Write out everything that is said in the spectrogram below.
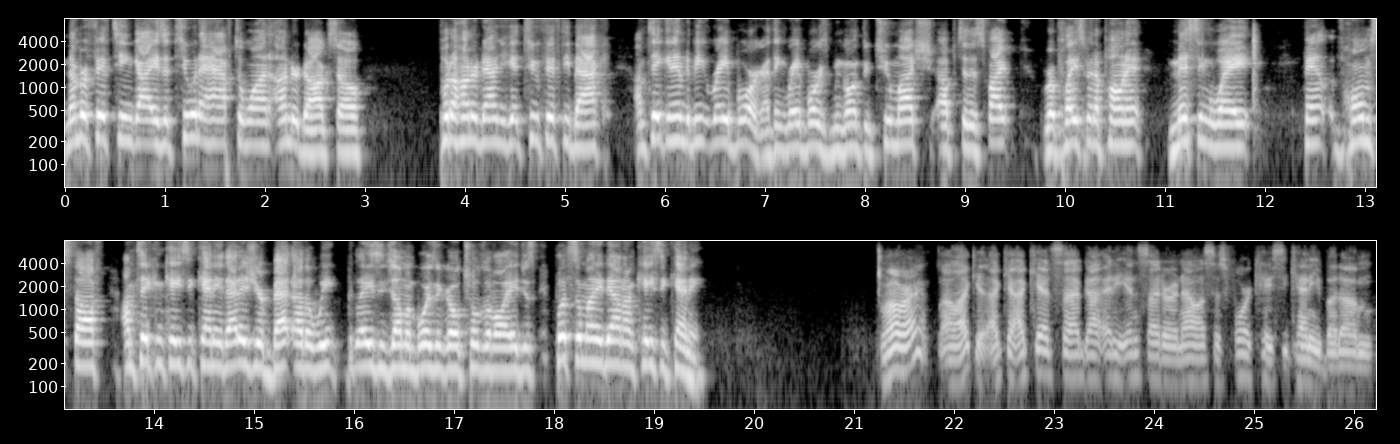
Number 15 guy is a two and a half to one underdog. So put a 100 down, you get 250 back. I'm taking him to beat Ray Borg. I think Ray Borg's been going through too much up to this fight. Replacement opponent, missing weight, fam- home stuff. I'm taking Casey Kenny. That is your bet of the week, ladies and gentlemen, boys and girls, children of all ages. Put some money down on Casey Kenny. All right, I like it. I can't. I can't say I've got any insider analysis for Casey Kenny, but um,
